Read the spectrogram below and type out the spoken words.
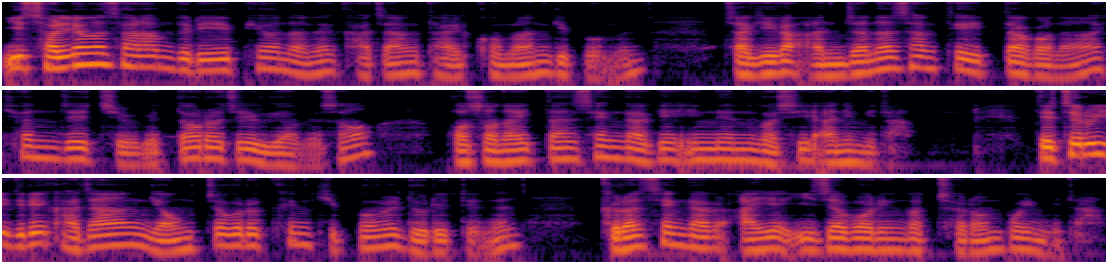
이 선량한 사람들이 표현하는 가장 달콤한 기쁨은 자기가 안전한 상태에 있다거나 현재 지옥에 떨어질 위험에서 벗어나 있다는 생각에 있는 것이 아닙니다. 대체로 이들이 가장 영적으로 큰 기쁨을 누릴 때는 그런 생각을 아예 잊어버린 것처럼 보입니다.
